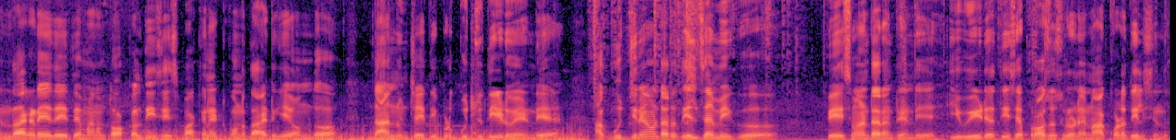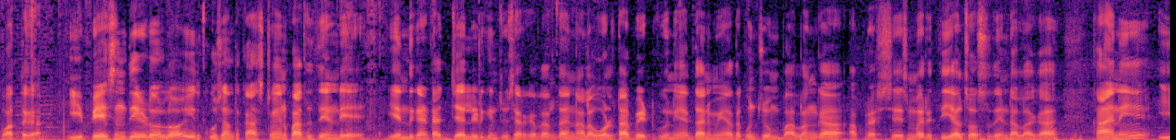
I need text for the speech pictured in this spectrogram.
ఇందాకడ ఏదైతే మనం తొక్కలు తీసేసి పక్కన పెట్టుకున్న తాటికే ఉందో దాని నుంచి అయితే ఇప్పుడు గుజ్జు తీయడం అండి ఆ గుజ్జునే ఉంటారో తెలుసా మీకు? పేసం అంటారంటే అండి ఈ వీడియో తీసే ప్రాసెస్లోనే నాకు కూడా తెలిసింది కొత్తగా. ఈ పేసం తీయడంలో ఇది కూసంత కష్టమైన పద్ధతి అండి ఎందుకంటే ఆ జల్లిడికిని చూశారు కదా దాన్ని అలా ఉల్టా పెట్టుకుని దాని మీద కొంచెం బలంగా ఆ ప్రెస్ చేసి మరీ తీయాల్సి వస్తుందండి అలాగా. కానీ ఈ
